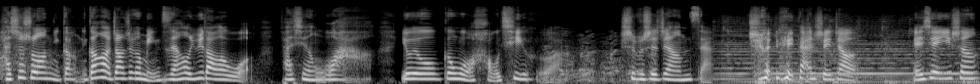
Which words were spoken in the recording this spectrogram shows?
还是说你刚你刚好叫这个名字，然后遇到了我，发现哇悠悠跟我好契合啊，是不是这样子啊？可以大睡觉了。感谢医生，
